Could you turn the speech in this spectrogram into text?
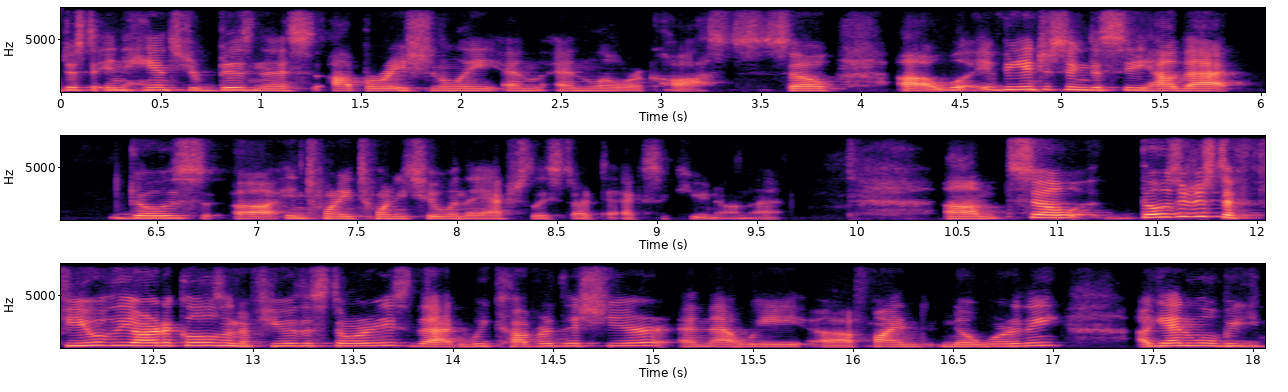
just enhance your business operationally and, and lower costs. So uh, it'd be interesting to see how that goes uh, in 2022 when they actually start to execute on that. Um, so those are just a few of the articles and a few of the stories that we covered this year and that we uh, find noteworthy. Again, we'll be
